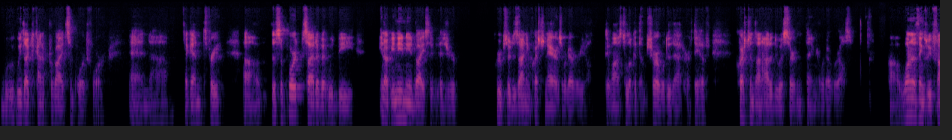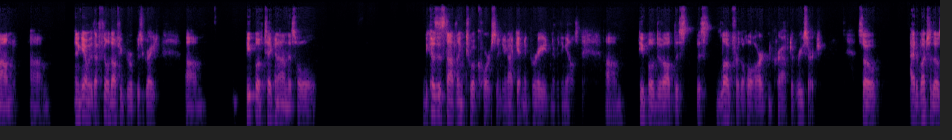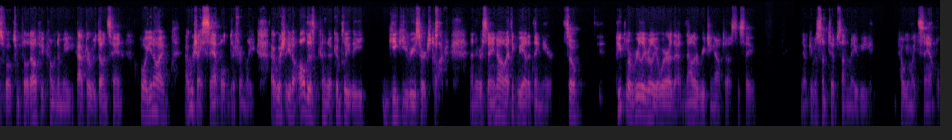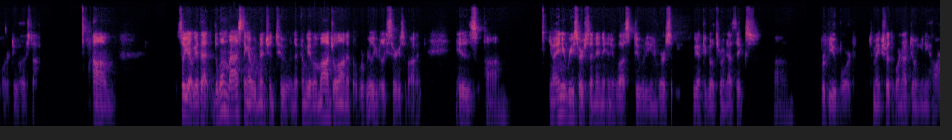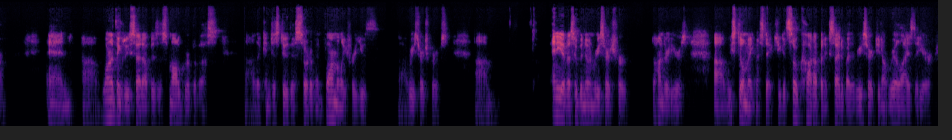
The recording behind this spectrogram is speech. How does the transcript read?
we'd like to kind of provide support for. And uh, again, it's free. Uh, the support side of it would be, you know, if you need any advice as you're groups are designing questionnaires or whatever, you know, they want us to look at them, sure, we'll do that. Or if they have questions on how to do a certain thing or whatever else. Uh, one of the things we found, um, and again, with that Philadelphia group was great. Um, people have taken on this whole, because it's not linked to a course and you're not getting a grade and everything else, um, people have developed this, this love for the whole art and craft of research. So I had a bunch of those folks from Philadelphia coming to me after it was done saying, well, you know, I, I wish I sampled differently. I wish, you know, all this kind of completely geeky research talk. And they were saying, oh, I think we had a thing here. So people are really, really aware of that. Now they're reaching out to us to say, you know, give us some tips on maybe how we might sample or do other stuff. Um, so yeah, we have that. The one last thing I would mention too, and, and we have a module on it, but we're really, really serious about it, is um, you know any research that any, any, of us do at a university, we have to go through an ethics um, review board to make sure that we're not doing any harm. And uh, one of the things we set up is a small group of us uh, that can just do this sort of informally for youth uh, research groups. Um, any of us who've been doing research for 100 years, uh, we still make mistakes. You get so caught up and excited by the research, you don't realize that you're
